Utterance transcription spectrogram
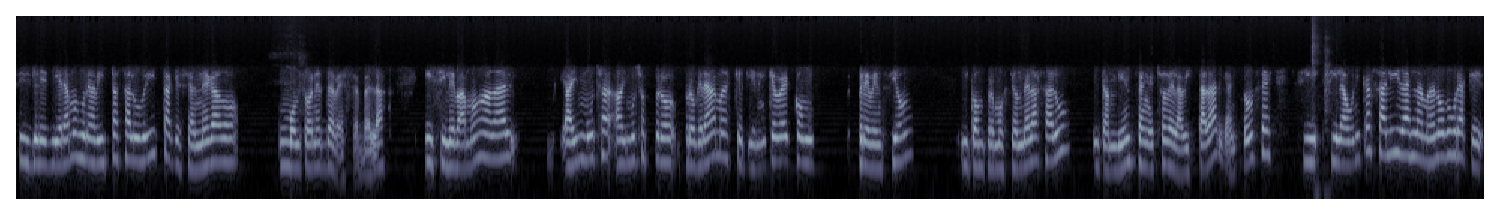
si le diéramos una vista salubrista que se han negado montones de veces, ¿verdad? Y si le vamos a dar, hay mucha, hay muchos programas que tienen que ver con prevención y con promoción de la salud y también se han hecho de la vista larga. Entonces, si, si la única salida es la mano dura que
